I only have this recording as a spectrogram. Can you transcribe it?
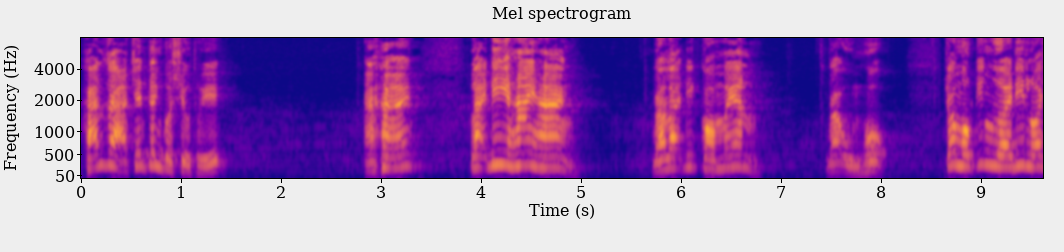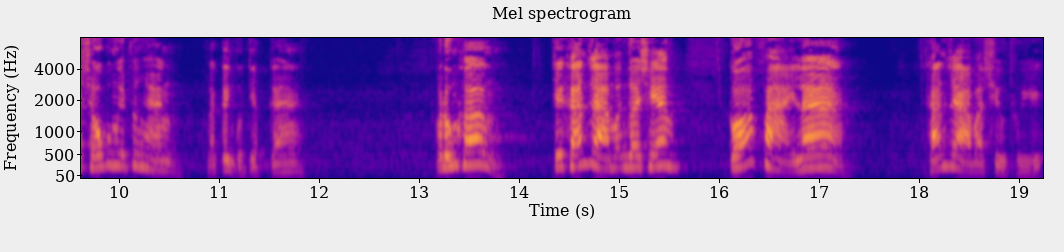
Khán giả trên kênh của Xỉu Thủy à, lại đi hai hàng và lại đi comment và ủng hộ cho một cái người đi nói xấu của Nguyễn Phương Hằng là kênh của Tiệp Ca. Có đúng không? Thì khán giả mọi người xem có phải là khán giả và Xỉu Thủy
